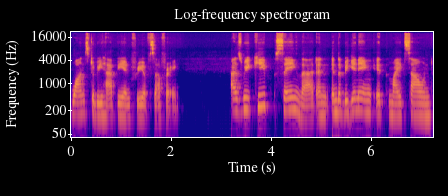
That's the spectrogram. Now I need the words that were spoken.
wants to be happy and free of suffering. As we keep saying that, and in the beginning, it might sound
